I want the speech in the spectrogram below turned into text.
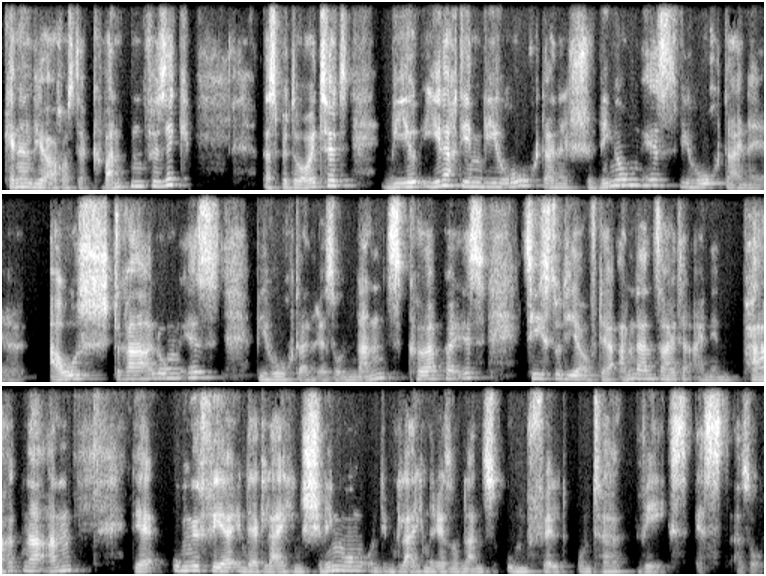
kennen wir auch aus der Quantenphysik. Das bedeutet, wie, je nachdem, wie hoch deine Schwingung ist, wie hoch deine Ausstrahlung ist, wie hoch dein Resonanzkörper ist, ziehst du dir auf der anderen Seite einen Partner an, der ungefähr in der gleichen Schwingung und im gleichen Resonanzumfeld unterwegs ist. Also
